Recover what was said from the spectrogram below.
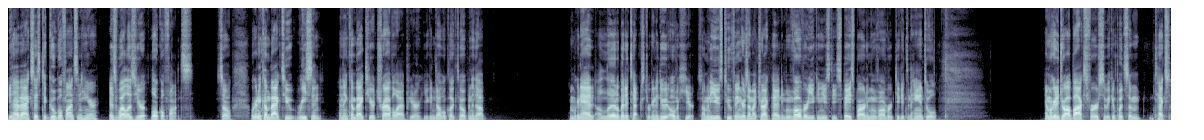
You have access to Google Fonts in here, as well as your local fonts. So we're going to come back to Recent, and then come back to your Travel app here. You can double click to open it up. And we're going to add a little bit of text. We're going to do it over here. So I'm going to use two fingers on my trackpad to move over. You can use the space bar to move over to get to the hand tool. And we're going to draw a box first so we can put some text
